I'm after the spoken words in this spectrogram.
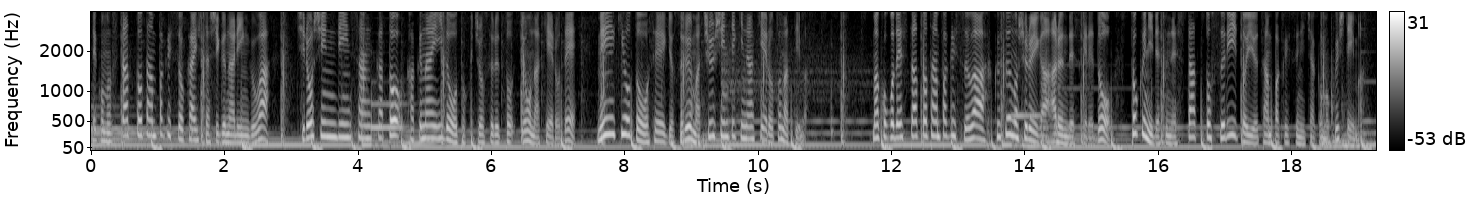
でこのスタットタンパク質を介したシグナリングはチロシンリン酸化と核内移動を特徴するとような経路で免疫応答を制御する、まあ、中心的な経路となっています。まあ、ここでスタットタンパク質は複数の種類があるんですけれど特にですねスタット3というタンパク質に着目しています。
